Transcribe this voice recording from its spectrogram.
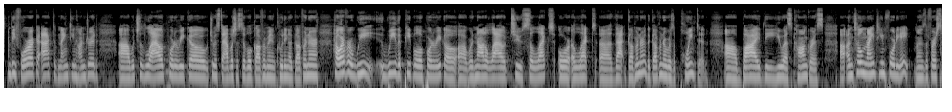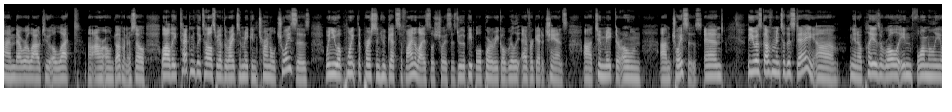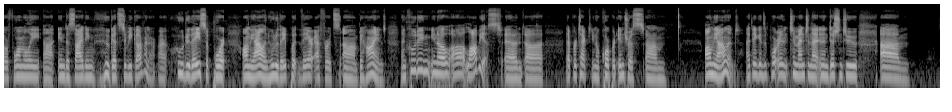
the Foraker Act of 1900, uh, which allowed Puerto Rico to establish a civil government, including a governor. However, we, we the people of Puerto Rico, uh, were not allowed to select or elect uh, that governor. The governor was appointed uh, by the U.S. Congress uh, until 1948. That was the first time that we're allowed to elect uh, our own governor. So while they technically tell us we have the right to make internal choices, when you appoint the person who gets to finalize those choices, do the people of Puerto Rico really ever get a chance uh, to make their own um, choices? And the U.S. government to this day, um, you know, plays a role informally or formally uh, in deciding who gets to be governor. Uh, who do they support on the island? Who do they put their efforts uh, behind, including you know uh, lobbyists and uh, that protect you know corporate interests um, on the island. I think it's important to mention that in addition to um,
